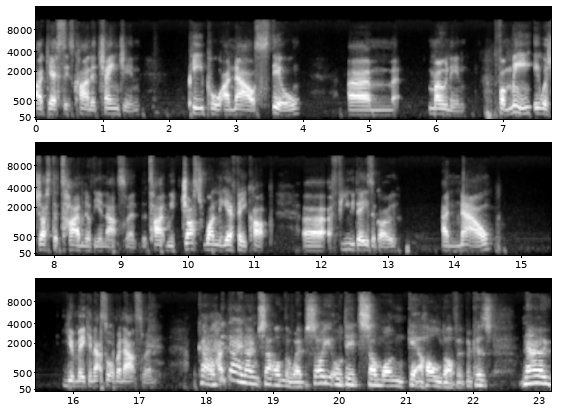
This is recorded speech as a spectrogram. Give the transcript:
I guess it's kind of changing. People are now still um, moaning. For me, it was just the timing of the announcement. The time we just won the FA Cup uh, a few days ago, and now you're making that sort of announcement. Karl, How- did they announce that on the website or did someone get a hold of it? Because now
